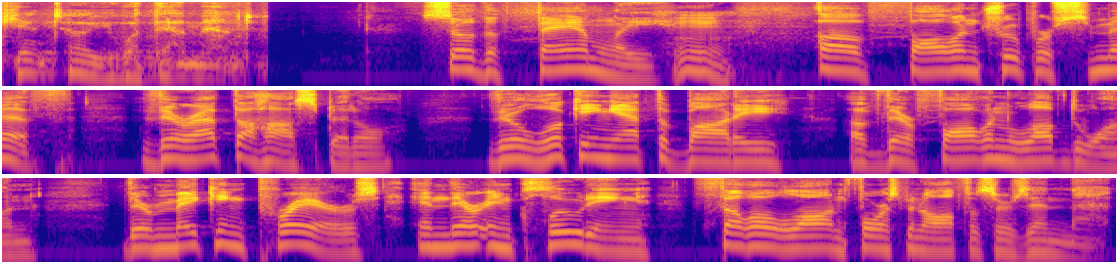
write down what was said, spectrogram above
Can't tell you what that meant. So the family mm. of fallen trooper Smith, they're at the hospital. They're looking at the body of their fallen loved one. They're making prayers and they're including fellow law enforcement officers in that.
